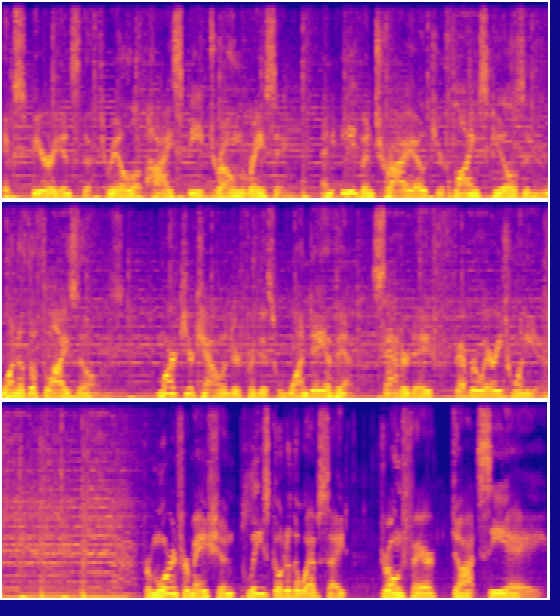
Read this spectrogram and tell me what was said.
Experience the thrill of high speed drone racing. And even try out your flying skills in one of the fly zones. Mark your calendar for this one day event, Saturday, February 20th. For more information, please go to the website dronefair.ca.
